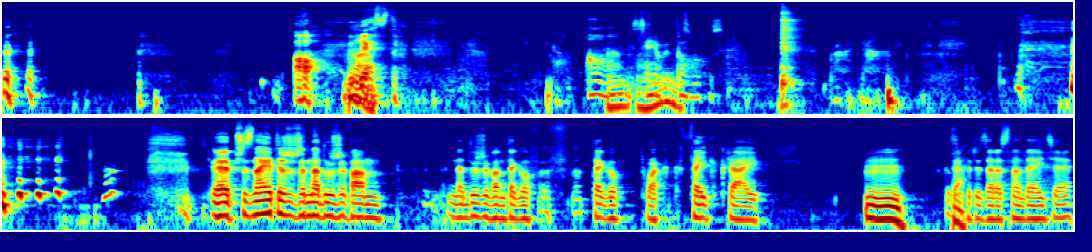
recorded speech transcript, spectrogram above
O, No. jest. O, Sarah Balls. E, Przyznaję też, że nadużywam nadużywam tego, tego płak, fake cry, Mm, tak. który zaraz nadejdzie.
